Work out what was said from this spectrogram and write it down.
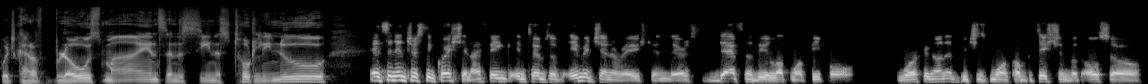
which kind of blows minds and is seen as totally new? It's an interesting question. I think in terms of image generation, there's definitely a lot more people working on it, which is more competition, but also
